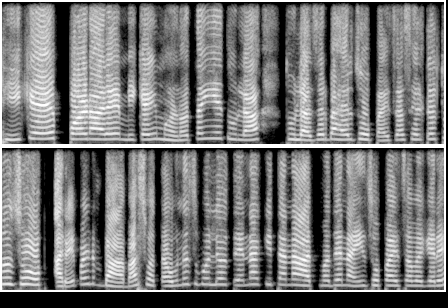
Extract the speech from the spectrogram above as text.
ठीक आहे पण अरे मी काही म्हणत नाहीये तुला. तुला जर बाहेर झोपायचं असेल तर तू झोप. अरे पण बाबा स्वतःहूनच बोलले होते ना की त्यांना आतमध्ये नाही झोपायचं वगैरे.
